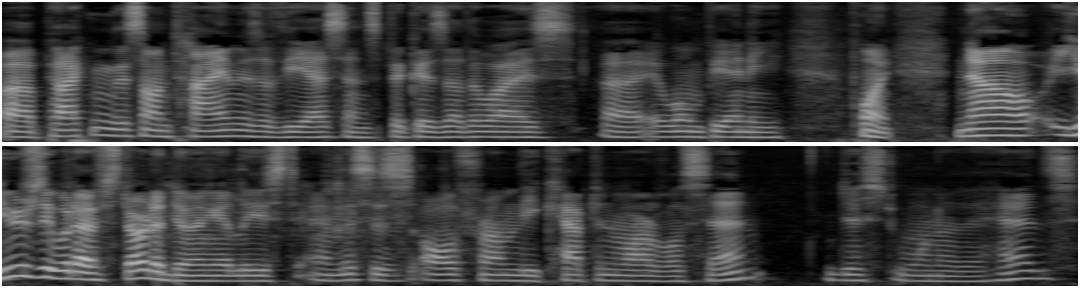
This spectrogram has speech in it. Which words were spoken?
uh, packing this on time is of the essence because otherwise uh, it won't be any point. Now, usually what I've started doing at least, and this is all from the Captain Marvel set, just one of the heads.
